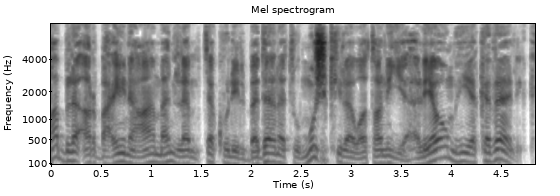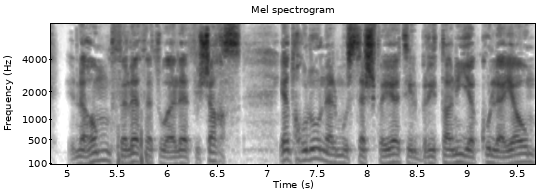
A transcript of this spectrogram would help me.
قبل أربعين عاما لم تكن البدانة مشكلة وطنية. اليوم هي كذلك. إنهم ثلاثة ألاف شخص يدخلون المستشفيات البريطانية كل يوم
